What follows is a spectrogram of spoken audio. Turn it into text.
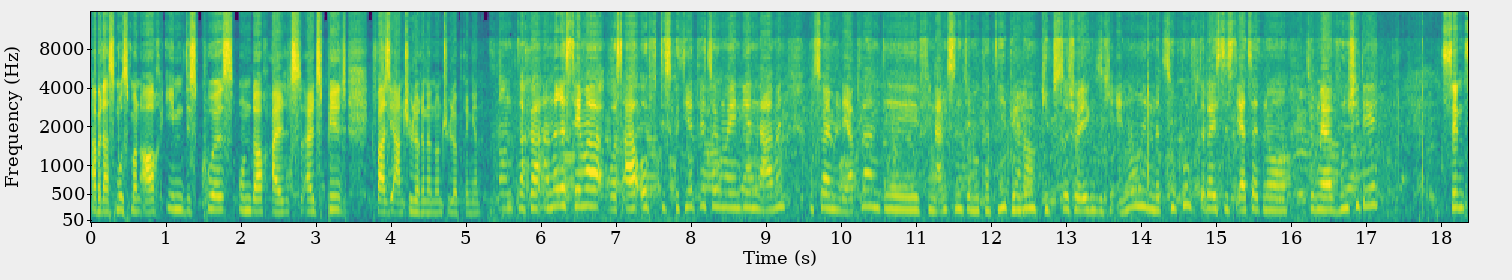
Aber das muss man auch im Diskurs und auch als, als Bild quasi an Schülerinnen und Schüler bringen. Und noch ein anderes Thema, was auch oft diskutiert wird, sagen wir in Ihren Namen, und zwar im Lehrplan, die Finanzen- und Demokratiebildung. Genau. Gibt es da schon irgendwelche Änderungen in der Zukunft oder ist das derzeit noch sagen wir, eine Wunschidee? Sind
